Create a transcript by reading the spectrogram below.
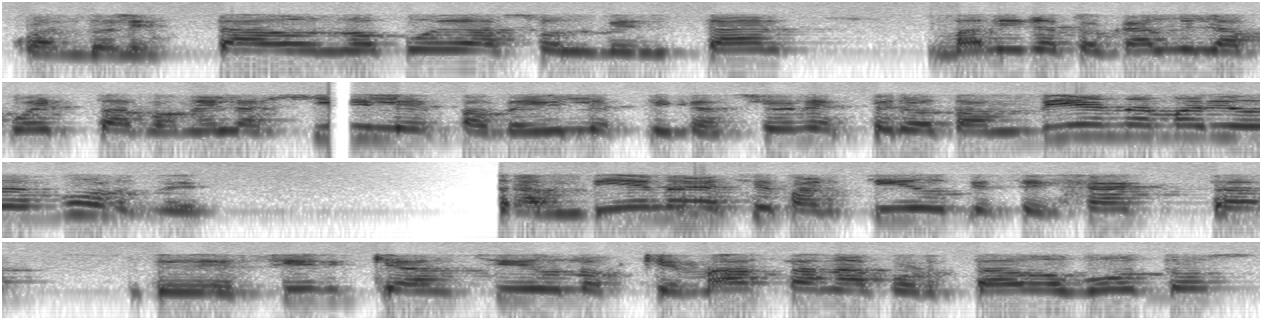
cuando el Estado no pueda solventar, van a ir a tocarle la puerta a Pamela Giles para pedirle explicaciones, pero también a Mario Desbordes, también a ese partido que se jacta de decir que han sido los que más han aportado votos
